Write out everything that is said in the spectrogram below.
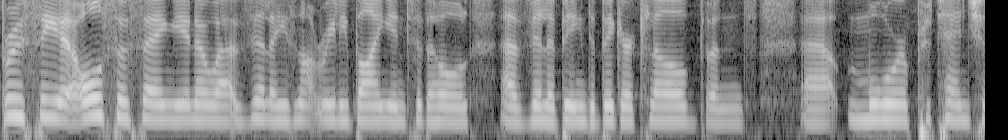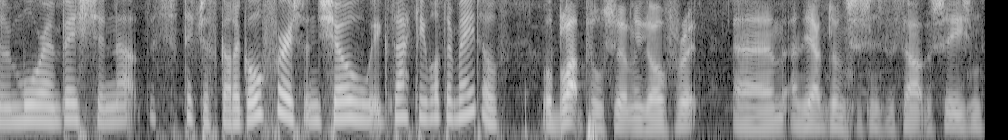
Brucey also saying, you know, Villa, he's not really buying into the whole Villa being the bigger club and more potential, more ambition. they've just got to go for it and show exactly what they're made of. Well, Blackpool certainly go for it um, and they have done so since the start of the season.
